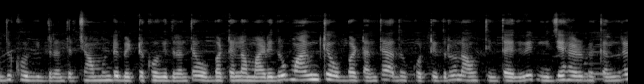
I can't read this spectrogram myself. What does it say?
ಇದಕ್ಕೆ ಹೋಗಿದ್ರಂತೆ, ಚಾಮುಂಡಿ ಬೆಟ್ಟಕ್ಕೆ ಹೋಗಿದ್ರಂತೆ, ಒಬ್ಬಟ್ಟೆಲ್ಲ ಮಾಡಿದರು. ಮಾವಿನಕಾಯಿ ಒಬ್ಬಟ್ಟಂತೆ, ಅದು ಕೊಟ್ಟಿದ್ರು. ನಾವು ತಿಂತಾಯಿದ್ವಿ ನಿಜ ಹೇಳಬೇಕಂದ್ರೆ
